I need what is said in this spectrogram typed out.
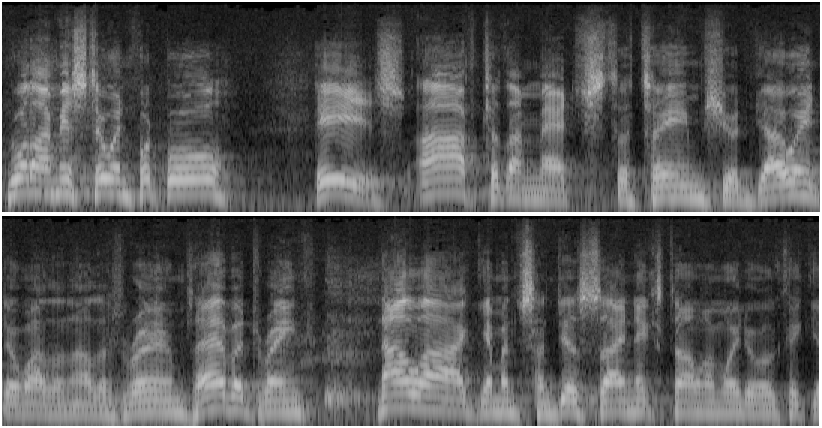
What I miss too in football is after the match, the team should go into one another's rooms, have a drink, no arguments, and just say next time I'm going to kick you.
